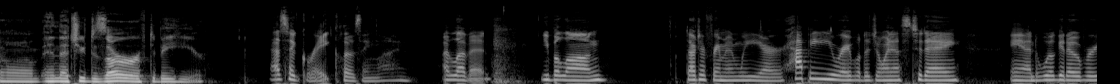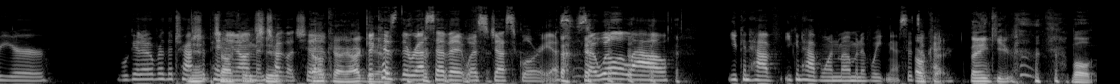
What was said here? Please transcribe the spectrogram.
um, and that you deserve to be here. That's a great closing line. I love it. You belong. Dr. Freeman, we are happy you were able to join us today and we'll get over your we'll get over the trash Mint opinion on chocolate mint chip. chocolate chip. Okay, I get because it. the rest of it was just glorious. So we'll allow you can have you can have one moment of weakness. It's okay. Okay. Thank you. Well,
